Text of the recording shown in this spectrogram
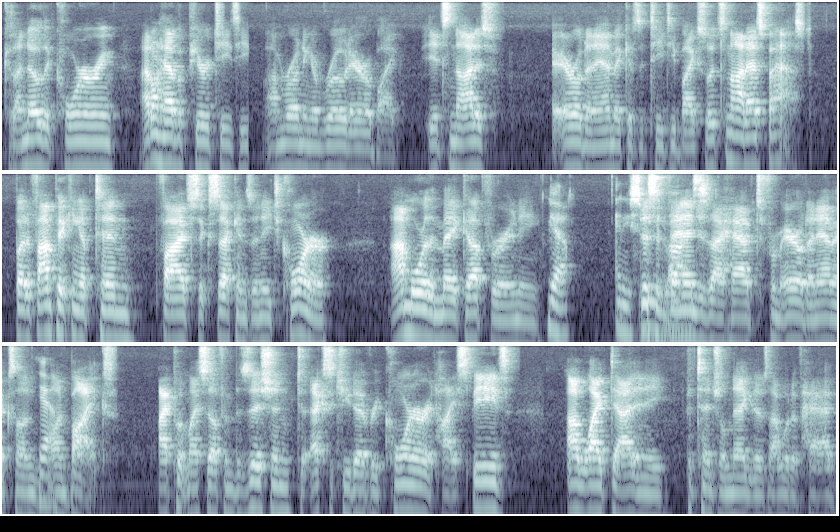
because I know that cornering. I don't have a pure TT. I'm running a road aero bike. It's not as aerodynamic as a TT bike, so it's not as fast. But if I'm picking up 10, 5, 6 seconds in each corner, I more than make up for any Yeah. Disadvantages. I have from aerodynamics on, Yeah. on bikes. I put myself in position to execute every corner at high speeds. I wiped out any potential negatives I would have had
